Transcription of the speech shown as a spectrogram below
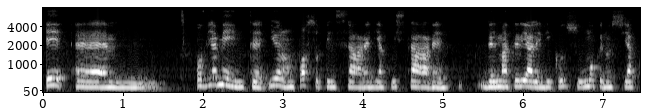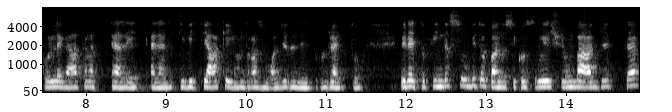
E, ehm, ovviamente io non posso pensare di acquistare del materiale di consumo che non sia collegato alle, alle, alle attività che io andrò a svolgere nel progetto Vi ho detto fin da subito, quando si costruisce un budget,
